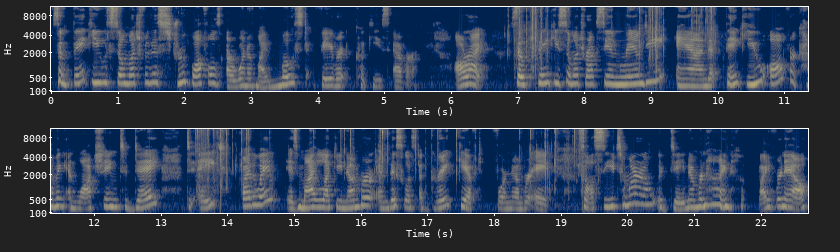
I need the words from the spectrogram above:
So thank you so much for this. Stroop waffles are one of my most favorite cookies ever. All right. So thank you so much, Roxanne and Randy, and thank you all for coming and watching today. To eight, by the way, is my lucky number, and this was a great gift for number eight. So I'll see you tomorrow with day number nine. Bye for now.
